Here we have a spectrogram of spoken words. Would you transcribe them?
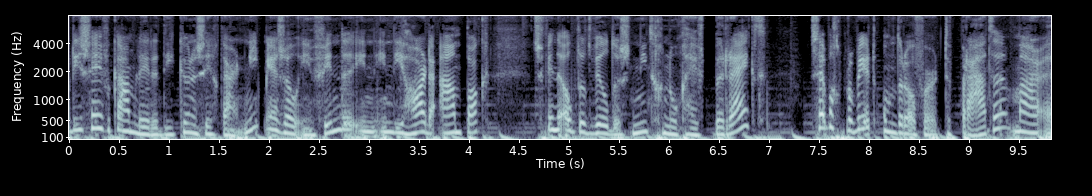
die zeven Kamerleden die kunnen zich daar niet meer zo in vinden, in, in die harde aanpak. Ze vinden ook dat Wilders niet genoeg heeft bereikt... Ze hebben geprobeerd om erover te praten, maar eh,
